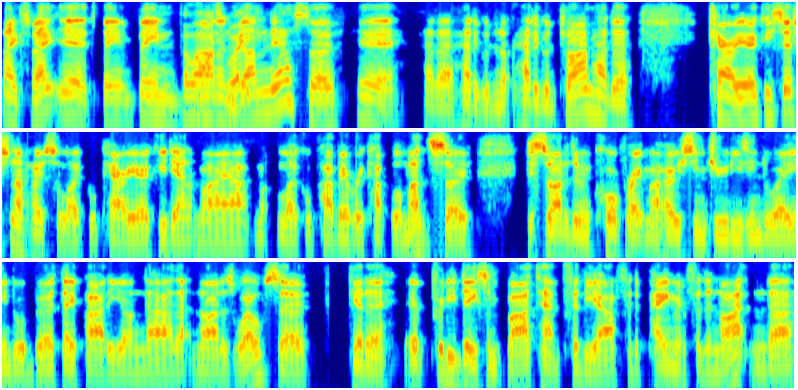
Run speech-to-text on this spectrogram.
Thanks, mate. Yeah, it's been been one and week. done now. So yeah, had a had a good had a good time. Had a karaoke session. I host a local karaoke down at my, uh, local pub every couple of months. So decided to incorporate my hosting duties into a into a birthday party on uh, that night as well. So get a, a pretty decent bar tab for the uh, for the payment for the night and. Uh,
